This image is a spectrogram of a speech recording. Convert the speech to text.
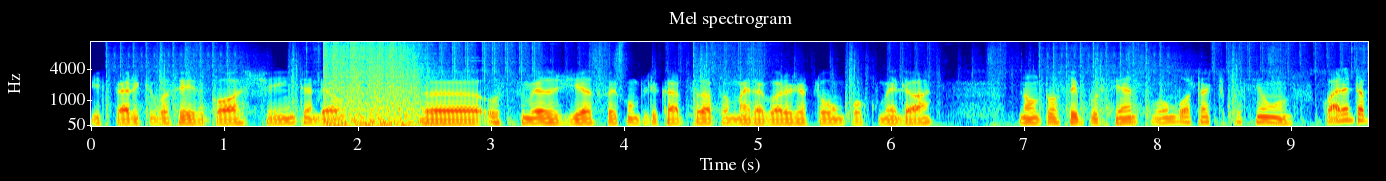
Espero que vocês gostem, entendeu? Uh, os primeiros dias foi complicado, tropa, mas agora já tô um pouco melhor. Não tô 100%, vamos botar tipo assim uns 40%.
